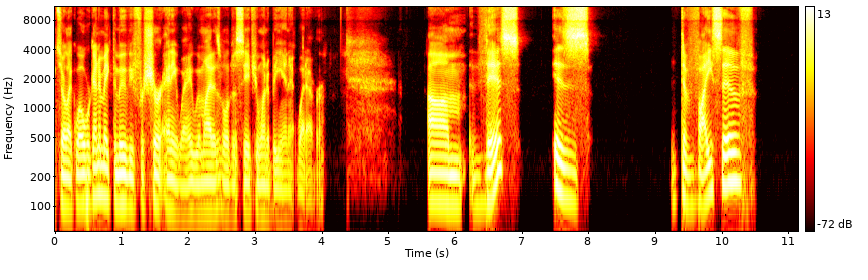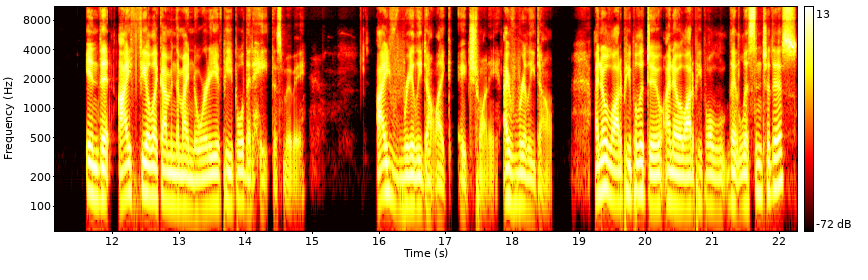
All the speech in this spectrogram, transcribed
So they're like, well, we're going to make the movie for sure anyway. We might as well just see if you want to be in it, whatever. Um, this is divisive in that I feel like I'm in the minority of people that hate this movie. I really don't like H20. I really don't. I know a lot of people that do. I know a lot of people that listen to this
